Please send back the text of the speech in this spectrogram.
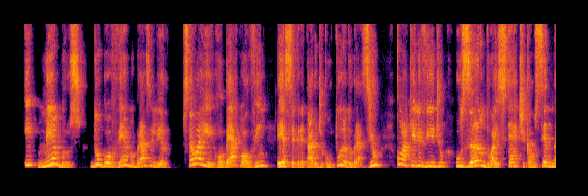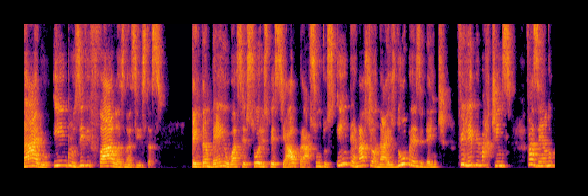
e membros do governo brasileiro. Estão aí Roberto Alvim, ex-secretário de Cultura do Brasil, com aquele vídeo usando a estética, o cenário e inclusive falas nazistas. Tem também o assessor especial para assuntos internacionais do presidente, Felipe Martins, fazendo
